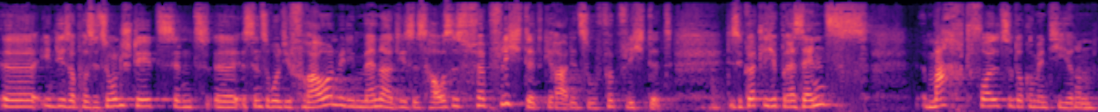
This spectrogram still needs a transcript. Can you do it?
äh, in dieser Position steht, sind, äh, sind sowohl die Frauen wie die Männer dieses Hauses verpflichtet, geradezu verpflichtet, diese göttliche Präsenz machtvoll zu dokumentieren.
